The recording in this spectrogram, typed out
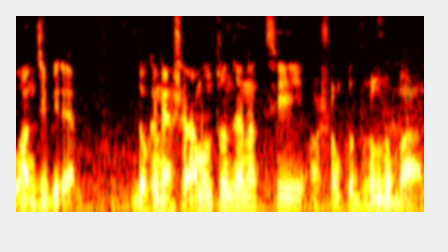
ওয়ান জিবি র্যাম দোকানে আসার আমন্ত্রণ জানাচ্ছি অসংখ্য ধন্যবাদ।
